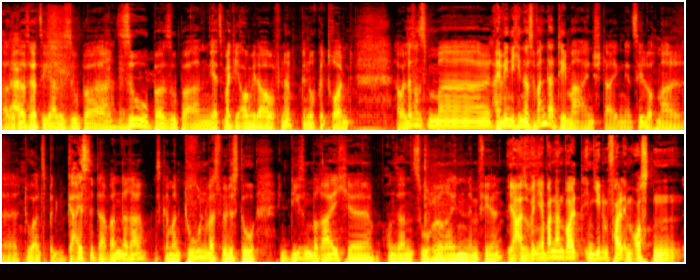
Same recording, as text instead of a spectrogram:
Also, das hört sich alles super, super, super an. Jetzt mach ich die Augen wieder auf, ne? Genug geträumt. Aber lass uns mal ein wenig in das Wanderthema einsteigen. Erzähl doch mal, äh, du als begeisterter Wanderer, was kann man tun? Was würdest du in diesem Bereich äh, unseren ZuhörerInnen empfehlen? Ja, also wenn ihr wandern wollt, in jedem Fall im Osten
